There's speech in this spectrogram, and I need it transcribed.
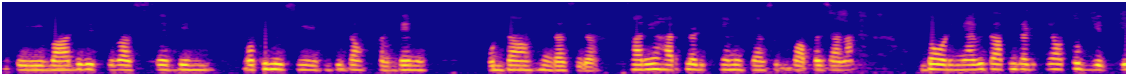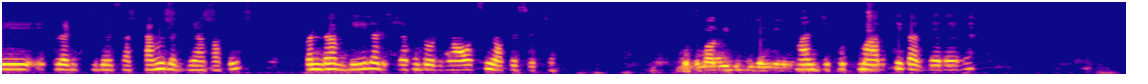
ਤੇ ਬਾਅਦ ਵਿੱਚ ਬਸ ਦਿਨ ਉੱਥੇ ਨੂੰ ਸੀ ਜਿੱਦਾਂ ਕਰਦੇ ਨੇ ਉਦਾਂ ਹੁੰਦਾ ਸੀਗਾ। ਸਾਰੀਆਂ ਹਰ ਲੜਕੀਆਂ ਨੇ ਕਿਹਾ ਸੀ ਕਿ ਵਾਪਸ ਜਾਣਾ। ਦੌੜੀਆਂ ਵੀ ਕਾਫੀ ਲੜਕੀਆਂ ਉੱਥੋਂ ਗਿਰ ਕੇ ਇੱਕ ਲੜਕੀ ਦੇ ਸੱਟਾਂ ਵੀ ਲੱਗੀਆਂ ਕਾਫੀ। 15 20 ਲੜਕੀਆਂ ਤੋਂ ਦੌੜੀਆਂ ਉਸੇ ਆਫਿਸ ਵਿੱਚ। ਕੁੱਟਮਾਰ ਵੀ ਕੀਤੀ ਜਾਂਦੀ ਰਹੀ। ਹਾਂਜੀ ਕੁੱਟਮਾਰ ਵੀ ਕਰਦੇ ਰਹੇ ਨੇ।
